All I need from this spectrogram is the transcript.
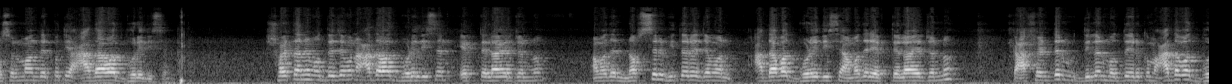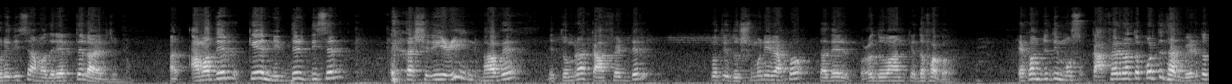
মুসলমানদের প্রতি আদাওয়াত ভরে দিছেন শয়তানের মধ্যে যেমন আদাওয়াত ভরে দিছেন এফতেলায়ের জন্য, আমাদের নফসের ভিতরে যেমন আদাওয়াত ভরে দিছে আমাদের এফতেলায়ের জন্য, কাফেরদের দিলের মধ্যে এরকম আদাওয়াত ভরে দিছে আমাদের এফতেলায়ের জন্য। আর আমাদেরকে নির্দেশ দিছেন তা ভাবে যে তোমরা কাফেরদের প্রতি দুশ্মনী রাখো, তাদের রদওয়ানকে দফা করো। এখন যদি কাফেররা তো করতে থাকবে, এটা তো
